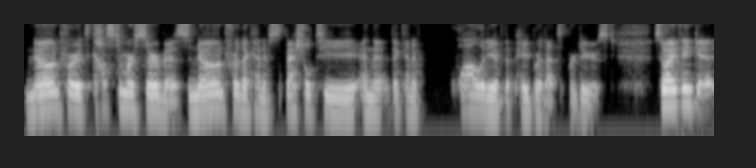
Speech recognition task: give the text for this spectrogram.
known for its customer service, known for the kind of specialty and the, the kind of quality of the paper that's produced. So I think at,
